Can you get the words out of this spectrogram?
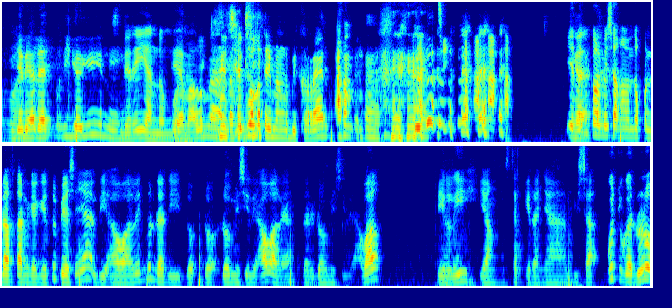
Wah, Jadi ada iya. bertiga gini. Sendirian dong Ya gua. malum lah, tapi gue keterima yang lebih keren. Iya, tapi kalau misalkan untuk pendaftaran kayak gitu biasanya diawalin tuh dari do- do- domisili awal ya, dari domisili awal pilih yang sekiranya bisa. Gue juga dulu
